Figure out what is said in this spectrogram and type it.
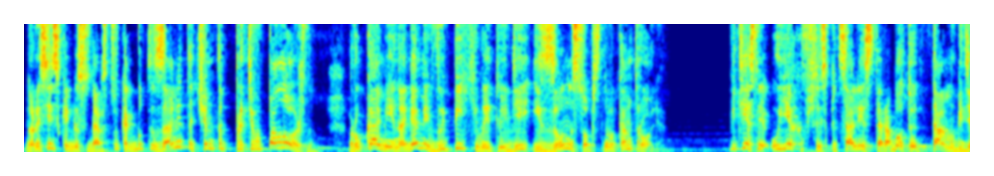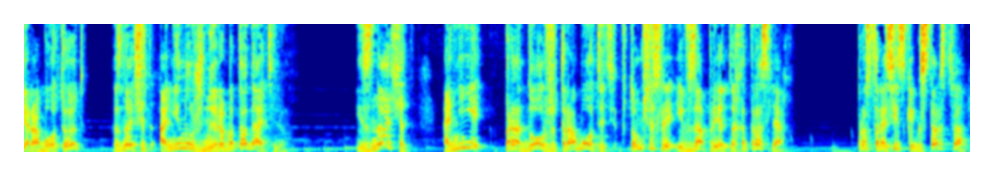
Но российское государство как будто занято чем-то противоположным. Руками и ногами выпихивает людей из зоны собственного контроля. Ведь если уехавшие специалисты работают там, где работают, значит, они нужны работодателю. И значит, они продолжат работать, в том числе и в запретных отраслях. Просто российское государство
